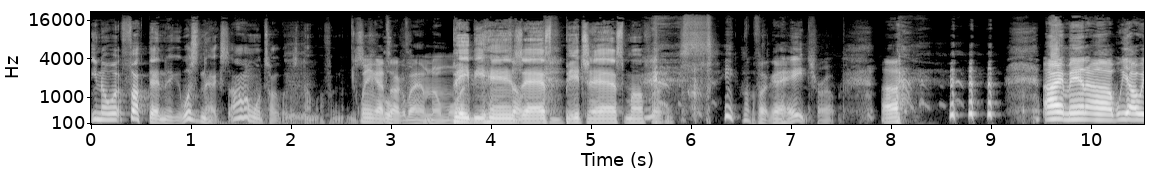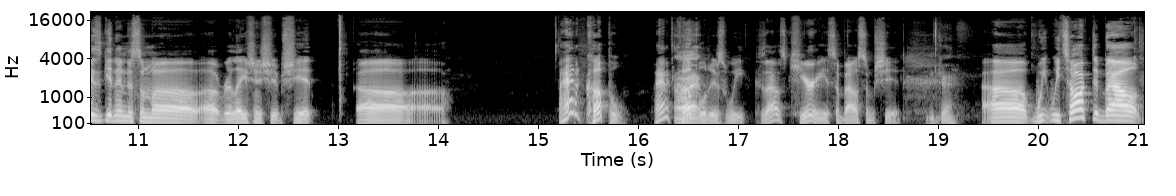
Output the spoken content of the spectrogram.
You know what? Fuck that nigga. What's next? I don't want to talk about this dumb motherfucker. This We ain't gotta talk about him no more. Baby hands So- ass bitch ass motherfucker. Motherfucker, I hate Trump. Uh, all right, man. Uh, we always get into some uh, uh relationship shit. Uh, I had a couple. I had a All right. couple this week because I was curious about some shit. Okay. Uh, we we talked about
